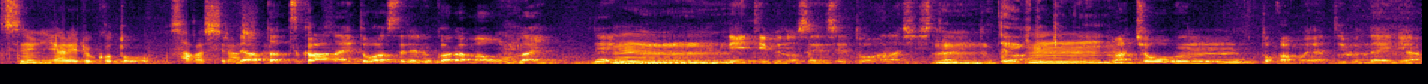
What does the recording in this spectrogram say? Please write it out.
常にやれることを探してらっしゃるであとは使わないと忘れるから、まあ、オンラインでん。ネイティブの先生とお話ししたりうん。とか、定期的に。うんまあ、長文とかもや自分なりには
